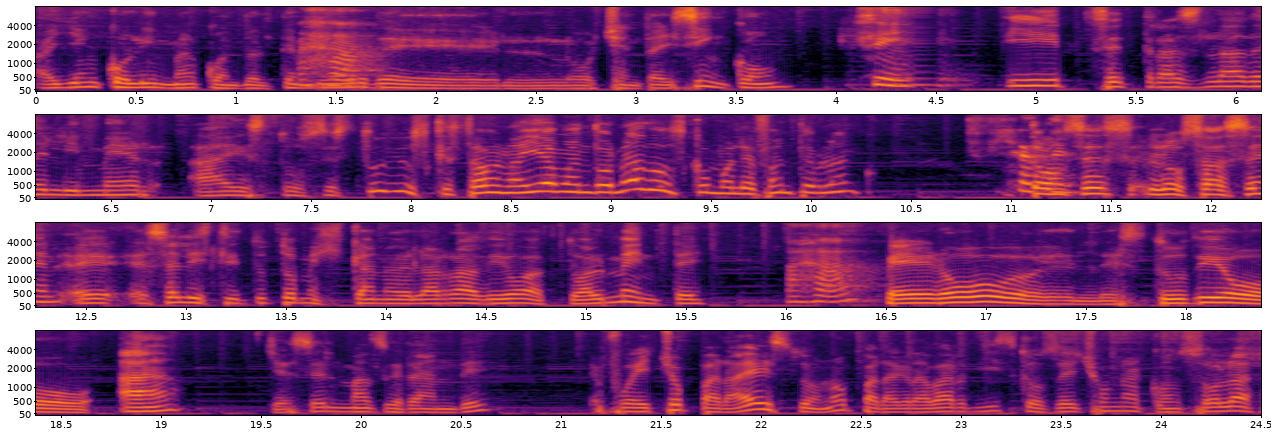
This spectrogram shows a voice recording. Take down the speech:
ahí en Colima cuando el temblor Ajá. del 85 Sí. y se traslada el Imer a estos estudios que estaban ahí abandonados como elefante blanco. Fíjate. Entonces los hacen, eh, es el Instituto Mexicano de la Radio actualmente, Ajá. pero el estudio A, que es el más grande, fue hecho para esto, ¿no? Para grabar discos. De hecho, una consola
